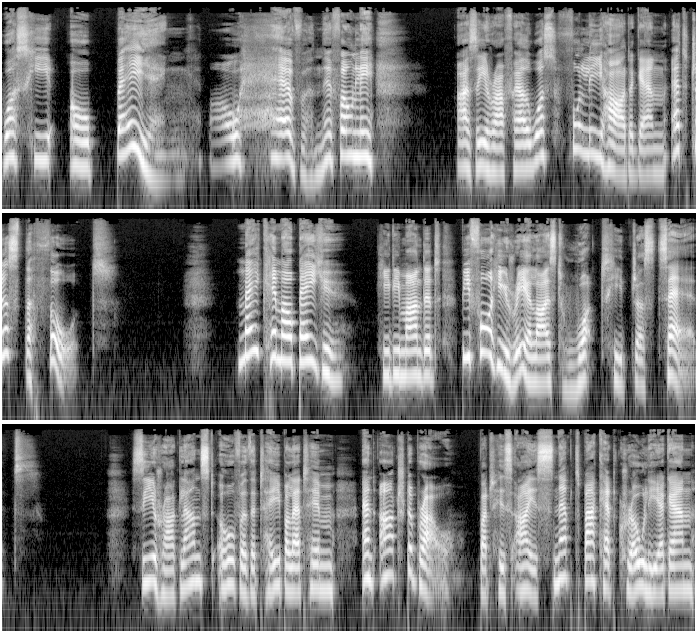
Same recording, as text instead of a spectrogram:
Was he obeying? Oh, heaven, if only. Aziraphale was fully hard again at just the thought. Make him obey you, he demanded before he realized what he'd just said. Zira glanced over the table at him and arched a brow, but his eyes snapped back at Crowley again,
